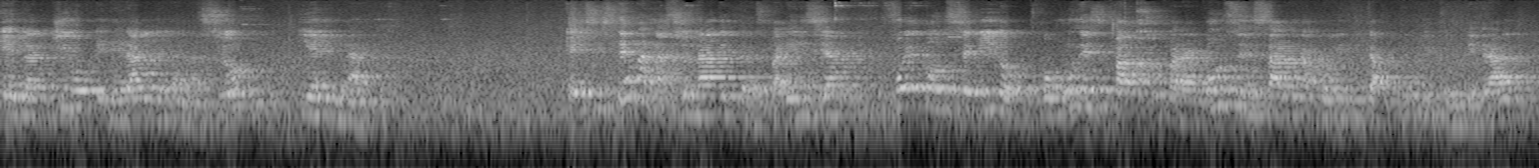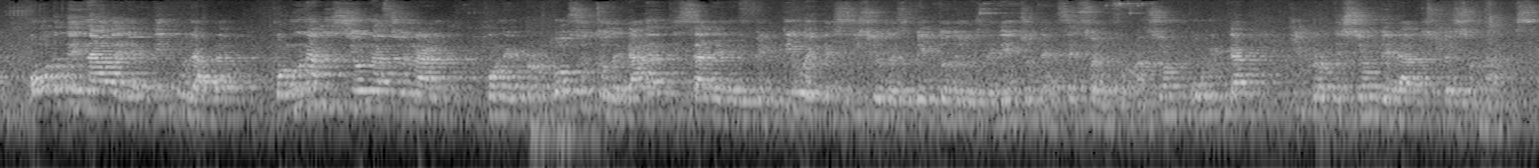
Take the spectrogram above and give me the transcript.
el Archivo General de la Nación y el INAI. El Sistema Nacional de Transparencia fue concebido como un espacio para consensar una política pública integral, ordenada y articulada, con una visión nacional, con el propósito de garantizar el efectivo ejercicio respecto de los derechos de acceso a la información pública y protección de datos personales.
